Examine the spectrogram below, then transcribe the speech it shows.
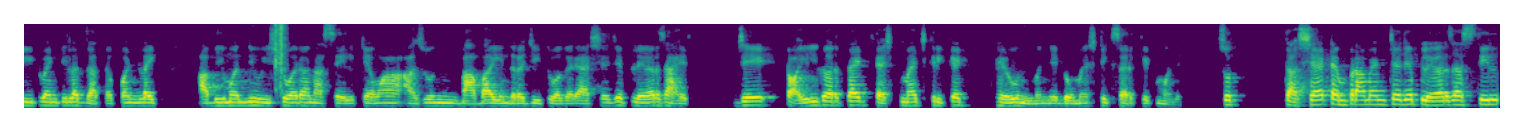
टी ट्वेंटीलाच जातं. पण लाईक अभिमन्यू ईश्वरन असेल किंवा अजून बाबा इंद्रजीत वगैरे असे जे प्लेयर्स आहेत जे टॉईल करतायत टेस्ट मॅच क्रिकेट खेळून म्हणजे डोमेस्टिक सर्किटमध्ये सो तशा टेम्परामेंटचे जे प्लेयर्स असतील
